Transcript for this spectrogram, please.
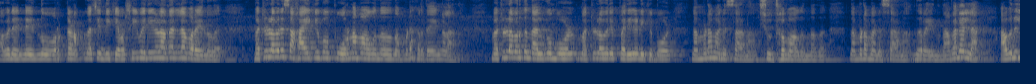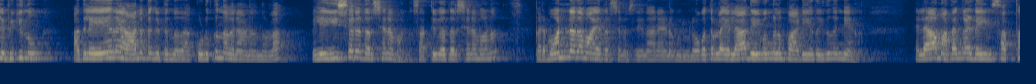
അവൻ എന്നെ ഇന്ന് ഓർക്കണം എന്നാ ചിന്തിക്കുക. പക്ഷേ ഈ വരികൾ അതല്ല പറയുന്നത്. മറ്റുള്ളവരെ സഹായിക്കുമ്പോൾ പൂർണമാകുന്നത് നമ്മുടെ ഹൃദയങ്ങളാണ്. മറ്റുള്ളവർക്ക് നൽകുമ്പോൾ മറ്റുള്ളവരെ പരിഗണിക്കുമ്പോൾ നമ്മുടെ മനസ്സാണ് ശുദ്ധമാകുന്നത്. നമ്മുടെ മനസ്സാണ് നിറയുന്നത്. അവനല്ല. അവന് ലഭിക്കുന്നു. അതിലേറെ ആനന്ദം കിട്ടുന്നത് ആ കൊടുക്കുന്നവനാണ് എന്നുള്ള വലിയ ഈശ്വര ദർശനമാണ് സാത്വിക ദർശനമാണ് പരമോന്നതമായ ദർശനം. ശ്രീനാരായണ ഗുരു ലോകത്തുള്ള എല്ലാ ദൈവങ്ങളും പാടിയത് ഇത് തന്നെയാണ്. എല്ലാ മതങ്ങളുടെയും സത്ത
